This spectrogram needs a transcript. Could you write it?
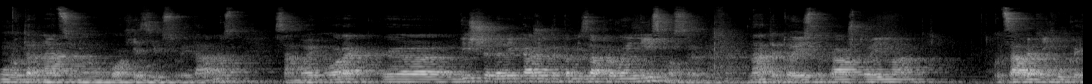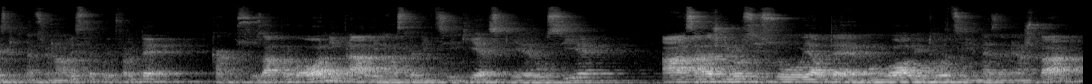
unutar nacionalnu koheziju solidarnost, samo je korak e, više da vi kažete pa mi zapravo i nismo Srbi. Znate, to je isto kao što ima kod savremenih ukrajinskih nacionalista koji tvrde kako su zapravo oni pravi naslednici Kijevske Rusije, a sadašnji Rusi su, jel te, Mongoli, Turci, ne znam ja šta,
